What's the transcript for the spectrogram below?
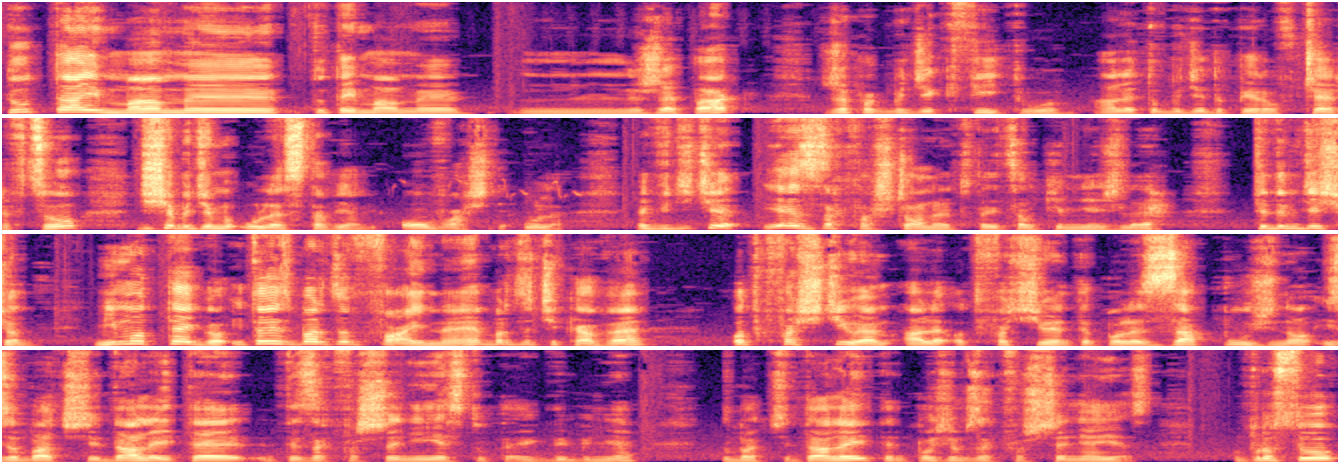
Tutaj mamy, tutaj mamy mm, rzepak. Rzepak będzie kwitł, ale to będzie dopiero w czerwcu. Dzisiaj będziemy ule stawiali. O właśnie, ule. Jak widzicie, jest zachwaszczone tutaj całkiem nieźle. 70. Mimo tego, i to jest bardzo fajne, bardzo ciekawe, odchwaściłem, ale odchwaściłem te pole za późno i zobaczcie, dalej te, te zachwaszczenie jest tutaj, jak gdyby nie. Zobaczcie, dalej ten poziom zachwaszczenia jest. Po prostu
